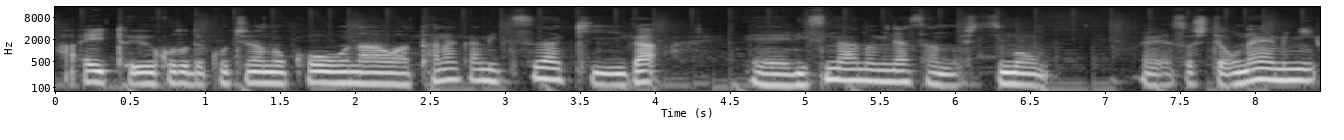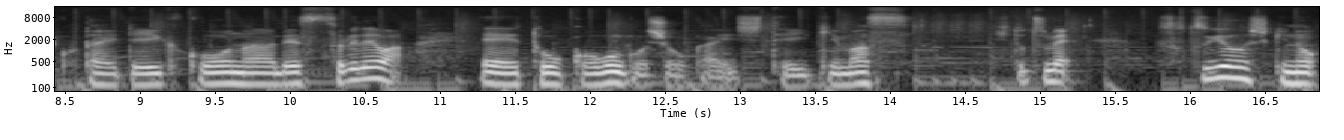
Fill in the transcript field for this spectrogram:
はい、ということでこちらのコーナーは田中光明が、えー、リスナーの皆さんの質問、えー、そしてお悩みに答えていくコーナーです。それでは、えー、投稿をご紹介していきます。一つ目、卒業式の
